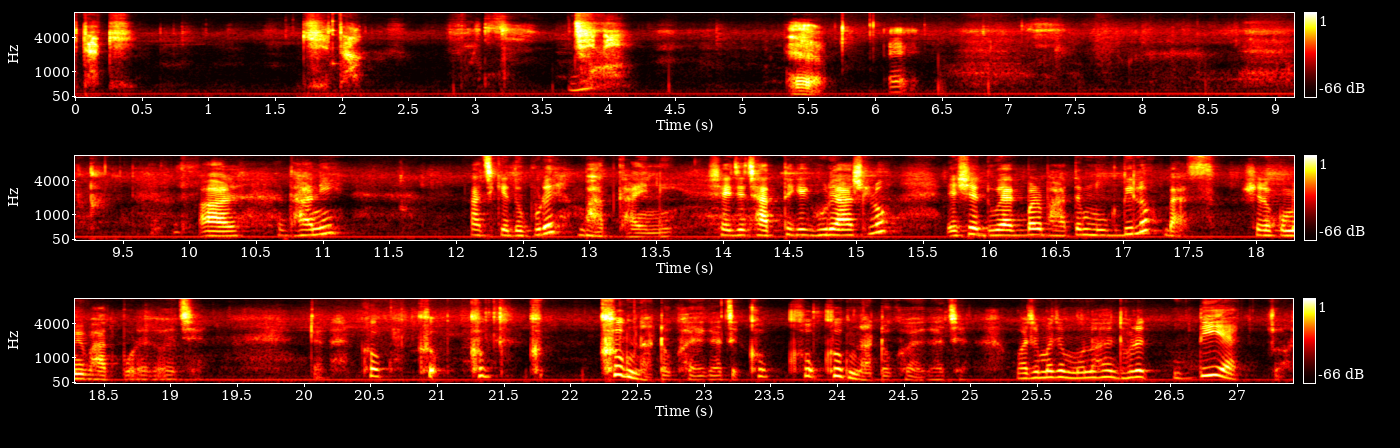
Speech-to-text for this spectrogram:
এটা কি? কি এটা? চিনি। আর ধানি আজকে দুপুরে ভাত খায়নি। সেই যে ছাদ থেকে ঘুরে আসলো, এসে দু একবার ভাতে মুখ দিল, ব্যাস, সেরকমই ভাত পড়ে রয়েছে। খুব খুব খুব খুব নাটক হয়ে গেছে, খুব খুব খুব নাটক হয়ে গেছে। মাঝে মাঝে মনে হয় ধরে দিই এক চর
